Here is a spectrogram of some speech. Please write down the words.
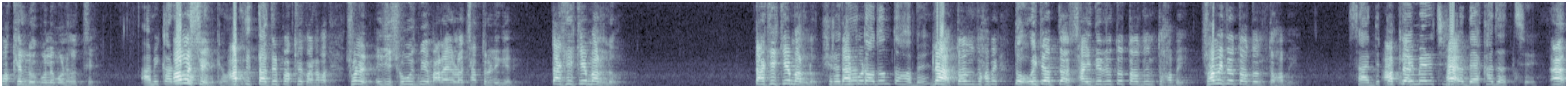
পক্ষের লোক বলে মনে হচ্ছে। আমি অবশ্যই। আপনি তাদের পক্ষে কথা বল শোনেন এই যে সবুজ মেয়ে মারা গেল ছাত্রলীগের। তাকে কে মারলো? তাকে কে মারলো? তদন্ত হবে। না তদন্ত হবে। তো ওইটা সাইদেরও তো তদন্ত হবে। সবই তো তদন্ত হবে। হ্যাঁ। দেখা যাচ্ছে। হ্যাঁ,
